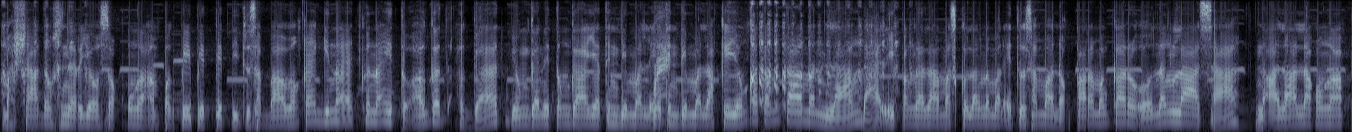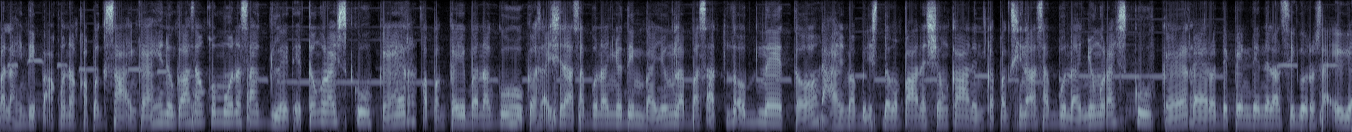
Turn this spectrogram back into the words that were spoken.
Masyadong sineryoso ko nga ang pagpipit-pit dito sa bawang kaya ginayat ko na ito agad-agad. Yung ganitong gayat hindi maliit hindi malaki yung katamtaman lang dahil ipanglalamas ko lang naman ito sa manok para magkaroon ng lasa. Naalala ko nga pala hindi pa ako nakapagsaing kaya hinugasan ko muna saglit itong rice cooker. Kapag kayo ba naghuhugas ay sinasabunan nyo din ba yung labas at loob neto? Dahil mabilis daw mapanis yung kanin kapag sinasabunan yung rice cooker. Pero depende na lang siguro sa iyo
